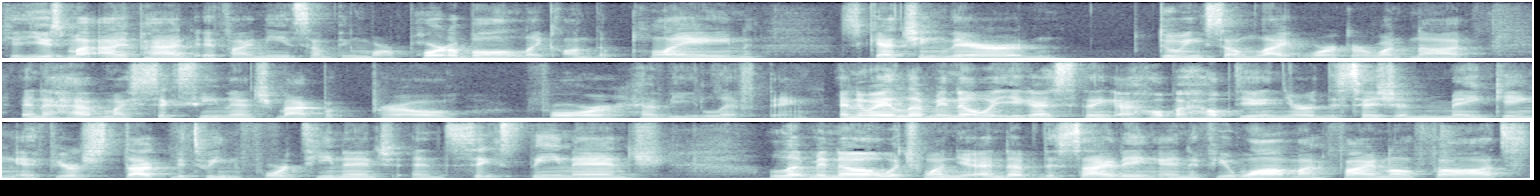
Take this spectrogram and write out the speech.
could use my iPad if I need something more portable, like on the plane, sketching there, doing some light work or whatnot. And I have my 16 inch MacBook Pro for heavy lifting. Anyway, let me know what you guys think. I hope I helped you in your decision making. If you're stuck between 14 inch and 16 inch, let me know which one you end up deciding. And if you want my final thoughts,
